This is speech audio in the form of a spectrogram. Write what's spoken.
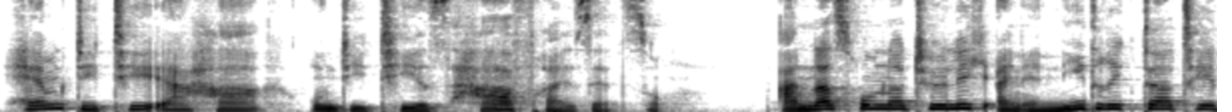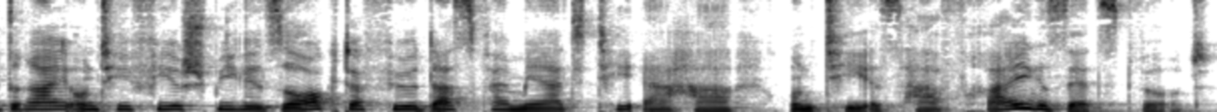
hemmt die TRH und die TSH-Freisetzung. Andersrum natürlich, ein erniedrigter T3 und T4-Spiegel sorgt dafür, dass vermehrt TRH und TSH freigesetzt wird.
